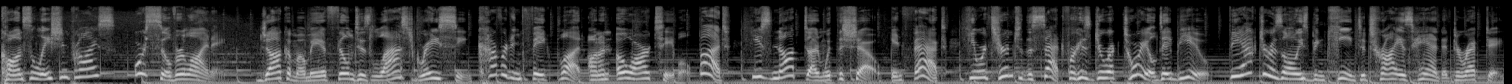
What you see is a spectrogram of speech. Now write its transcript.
Consolation prize or silver lining? Giacomo may have filmed his last Grey's scene covered in fake blood on an OR table, but he's not done with the show. In fact, he returned to the set for his directorial debut. The actor has always been keen to try his hand at directing,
